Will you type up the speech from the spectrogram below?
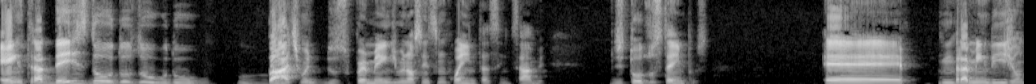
entra desde o do, do, do Batman, do Superman de 1950, assim, sabe? De todos os tempos. É, pra mim, Legion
